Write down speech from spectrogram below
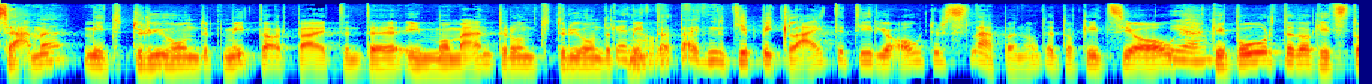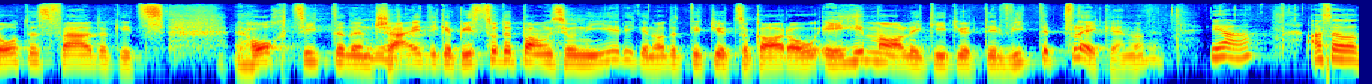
zusammen mit 300 Mitarbeitenden im Moment, rund 300 genau. Mitarbeitende, die begleiten dir ja auch durchs Leben. Oder? Da gibt es ja auch ja. Geburten, da gibt es Todesfälle, da gibt es Hochzeiten, Entscheidungen ja. bis zu den Pensionierungen. Oder? Die tun sogar auch ehemalige die dir weiterpflegen. Oder? Ja, also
